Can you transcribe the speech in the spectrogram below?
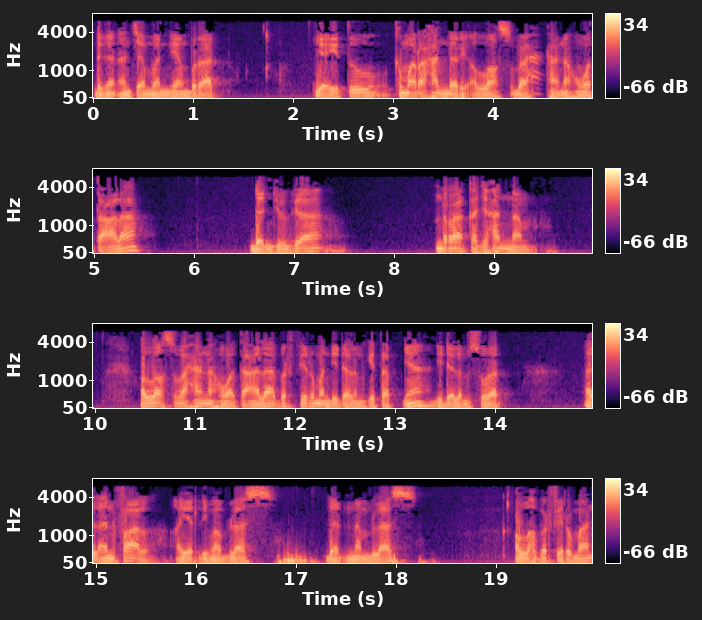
dengan ancaman yang berat yaitu kemarahan dari Allah Subhanahu wa taala dan juga neraka jahanam. Allah Subhanahu wa taala berfirman di dalam kitabnya di dalam surat Al-Anfal ayat 15 dan 16 Allah berfirman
